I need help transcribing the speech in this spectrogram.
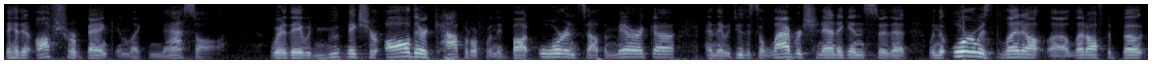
they had an offshore bank in like Nassau where they would make sure all their capital from when they bought ore in South America, and they would do this elaborate shenanigans so that when the ore was let, out, uh, let off the boat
